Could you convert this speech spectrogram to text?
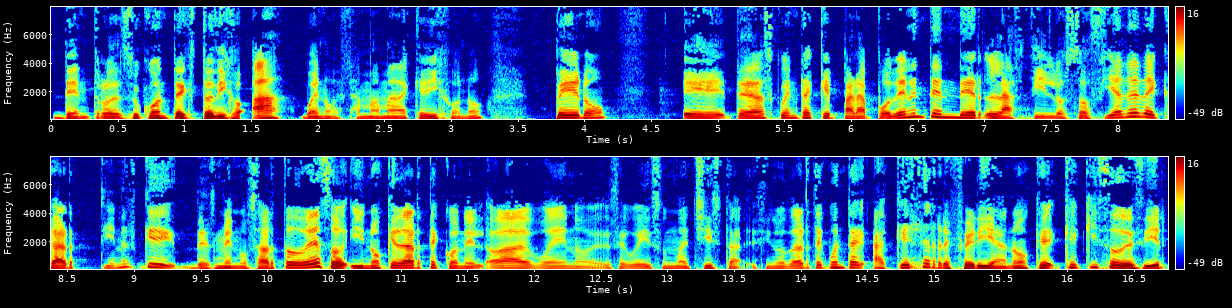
Dentro de su contexto dijo, ah, bueno, esa mamada que dijo, ¿no? Pero eh, te das cuenta que para poder entender la filosofía de Descartes tienes que desmenuzar todo eso y no quedarte con el, ah, bueno, ese güey es un machista, sino darte cuenta a qué se refería, ¿no? ¿Qué, qué quiso decir?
